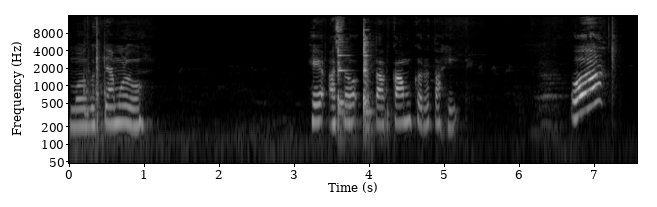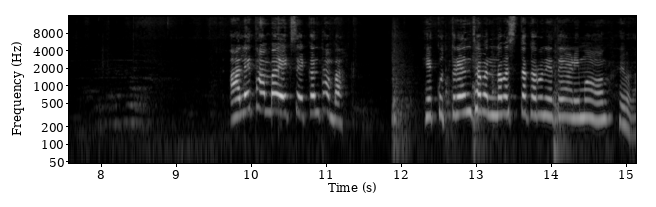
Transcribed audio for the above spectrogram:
मग त्यामुळं हे असं आता काम करत आहे. ओ! आले थांबा एक सेकंद थांबा. हे कुत्र्यांचा बंदोबस्त करून येते आणि मग हे बघा.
